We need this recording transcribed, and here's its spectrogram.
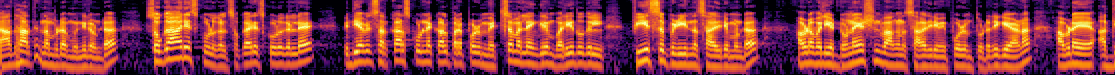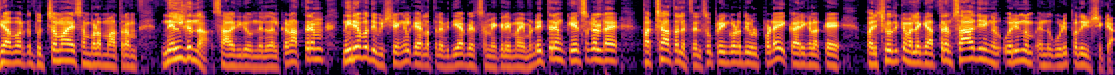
യാഥാർത്ഥ്യം നമ്മുടെ മുന്നിലുണ്ട്. സ്വകാര്യ സ്കൂളുകൾ സ്വകാര്യ സ്കൂളുകളിലെ വിദ്യാഭ്യാസ സർക്കാർ സ്കൂളിനേക്കാൾ പലപ്പോഴും മെച്ചമല്ല സ്കൂളുകളിലെങ്കിലും വലിയ തോതിൽ ഫീസ് പിഴിയുന്ന സാഹചര്യമുണ്ട്. അവിടെ വലിയ ഡൊണേഷൻ വാങ്ങുന്ന സാഹചര്യം ഇപ്പോഴും തുടരുകയാണ്. അവിടെ അധ്യാപകർക്ക് തുച്ഛമായ ശമ്പളം മാത്രം നൽകുന്ന സാഹചര്യവും നിലനിൽക്കണം. അത്തരം നിരവധി വിഷയങ്ങൾ കേരളത്തിലെ വിദ്യാഭ്യാസ മേഖലയുമായുണ്ട് ഇത്തരം കേസുകളുടെ പശ്ചാത്തലത്തിൽ സുപ്രീം കോടതി ഉൾപ്പെടെ ഇക്കാര്യങ്ങളൊക്കെ പരിശോധിക്കും. അല്ലെങ്കിൽ അത്തരം സാഹചര്യങ്ങൾ ഒരുങ്ങും എന്ന് കൂടി പ്രതീക്ഷിക്കാം.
